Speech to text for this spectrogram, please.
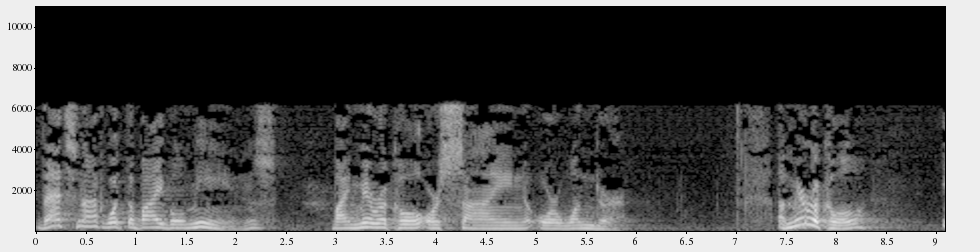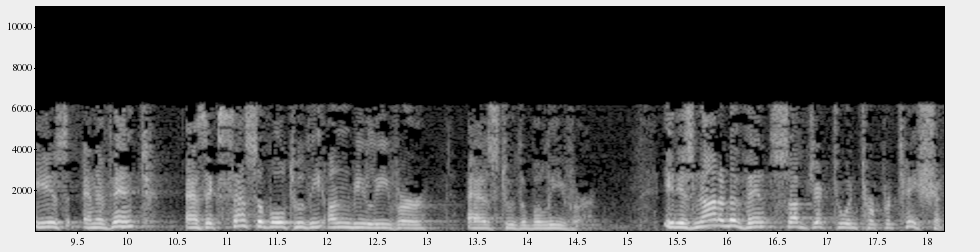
That's not what the Bible means by miracle or sign or wonder. A miracle is an event as accessible to the unbeliever as to the believer. It is not an event subject to interpretation.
